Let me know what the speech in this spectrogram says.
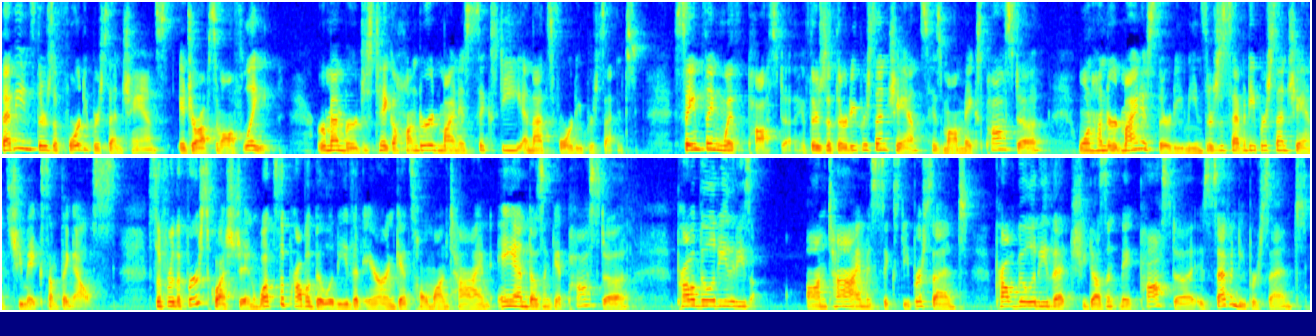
that means there's a 40% chance it drops him off late. Remember, just take 100 minus 60 and that's 40%. Same thing with pasta. If there's a 30% chance his mom makes pasta, 100 minus 30 means there's a 70% chance she makes something else. So for the first question, what's the probability that Aaron gets home on time and doesn't get pasta? Probability that he's on time is 60%. Probability that she doesn't make pasta is 70%.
